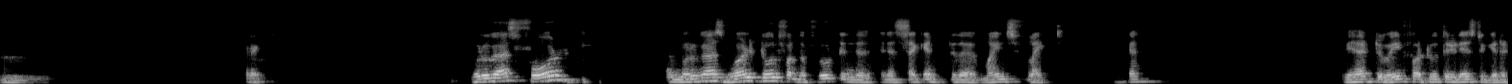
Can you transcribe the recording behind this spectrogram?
Hmm. Correct. Muruga's four. uh, Muruga's world tour for the fruit in the in a second to the mind's flight. Okay. We had to wait for two, three days to get a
